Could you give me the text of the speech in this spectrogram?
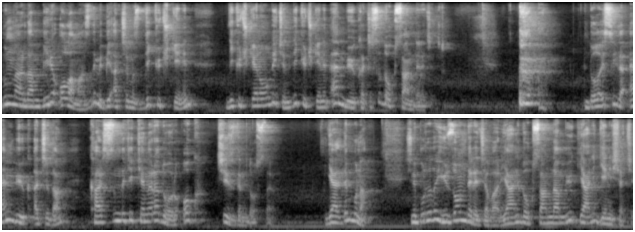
bunlardan biri olamaz değil mi? Bir açımız dik üçgenin dik üçgen olduğu için dik üçgenin en büyük açısı 90 derecedir. Dolayısıyla en büyük açıdan karşısındaki kenara doğru ok çizdim dostlarım. Geldim buna. Şimdi burada da 110 derece var. Yani 90'dan büyük yani geniş açı.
